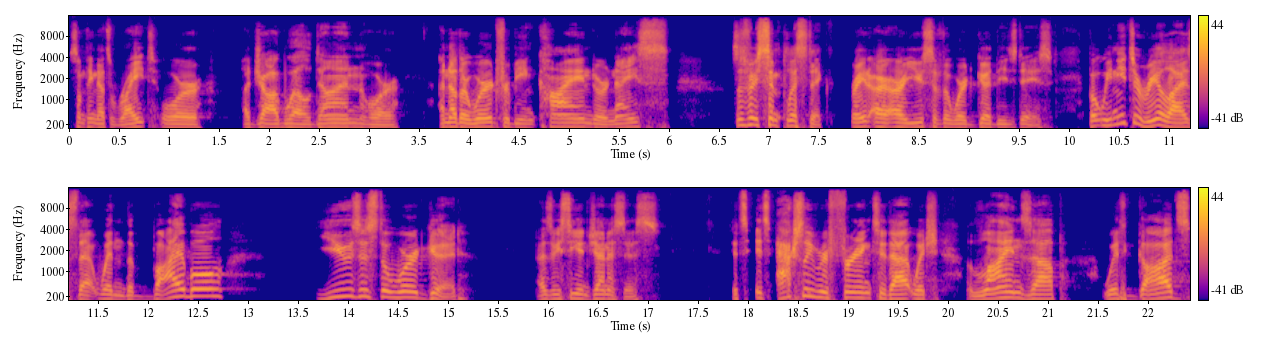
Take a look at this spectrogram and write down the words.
something that's right or a job well done or another word for being kind or nice. So it's very simplistic, right? Our, our use of the word good these days. But we need to realize that when the Bible uses the word good, as we see in Genesis, it's, it's actually referring to that which lines up with God's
